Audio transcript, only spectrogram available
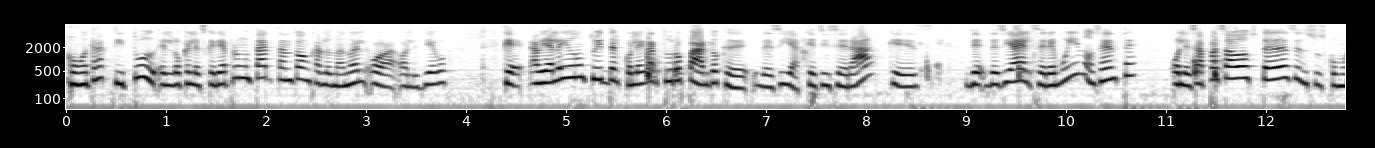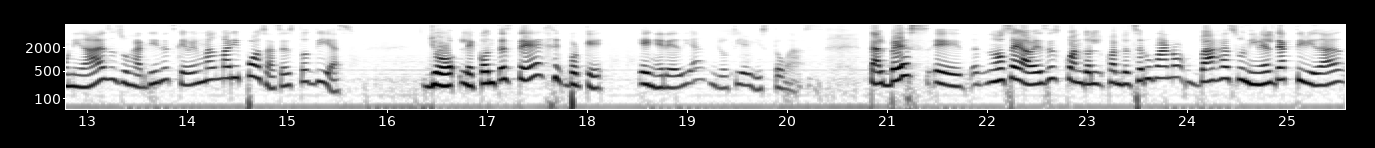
con otra actitud. Lo que les quería preguntar tanto a don Carlos Manuel o a, Luis Diego, que había leído un tuit del colega Arturo Pardo que decía que si será que es, decía él, seré muy inocente o les ha pasado a ustedes en sus comunidades, en sus jardines, que ven más mariposas estos días. Yo le contesté porque en Heredia yo sí he visto más tal vez, eh, no sé, a veces cuando el, cuando el ser humano baja su nivel de actividad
